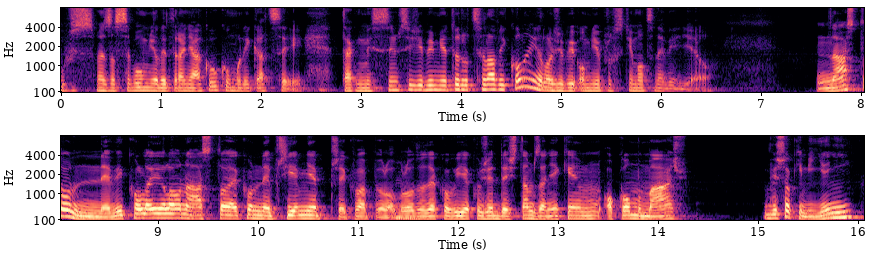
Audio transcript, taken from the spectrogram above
už jsme za sebou měli teda nějakou komunikaci, tak myslím si, že by mě to docela vykolejilo, že by o mě prostě moc nevěděl. Nás to nevykolejilo, nás to jako nepříjemně překvapilo. Bylo to takový, jako že jdeš tam za někým, o kom máš vysoký mínění,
